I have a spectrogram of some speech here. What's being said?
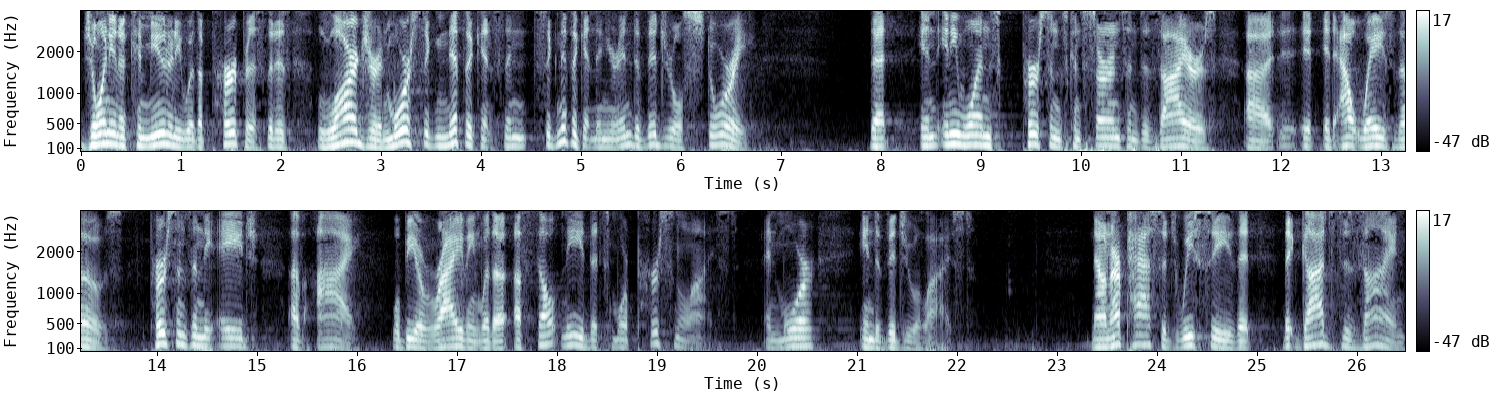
joining a community with a purpose that is larger and more significant than, significant than your individual story, that in any one person's concerns and desires, uh, it, it outweighs those. Persons in the age of I will be arriving with a, a felt need that's more personalized and more individualized. Now, in our passage, we see that, that God's design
